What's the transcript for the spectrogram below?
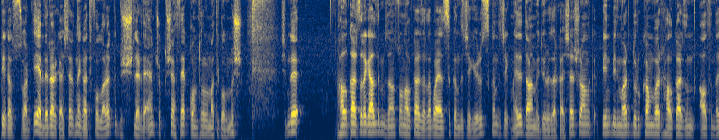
Pegasus var. Diğerleri arkadaşlar negatif olarak düşüşlerde en çok düşense kontrolmatik olmuş. Şimdi halka arzlara geldiğimiz zaman son halka arzlarda bayağı sıkıntı çekiyoruz. Sıkıntı çekmeye de devam ediyoruz arkadaşlar. Şu anlık bin bin var, Durkan var halka arzın altında.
